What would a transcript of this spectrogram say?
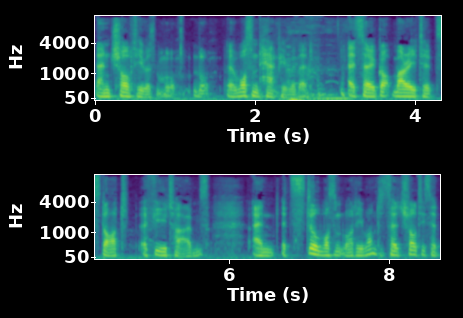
And Solti was uh, wasn't happy with it, and so got Murray to start a few times, and it still wasn't what he wanted. So Solti said,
